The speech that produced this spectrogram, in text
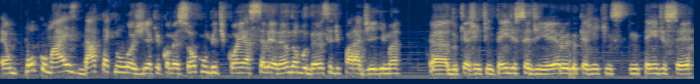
é um pouco mais da tecnologia que começou com o Bitcoin acelerando a mudança de paradigma uh, do que a gente entende ser dinheiro e do que a gente entende ser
